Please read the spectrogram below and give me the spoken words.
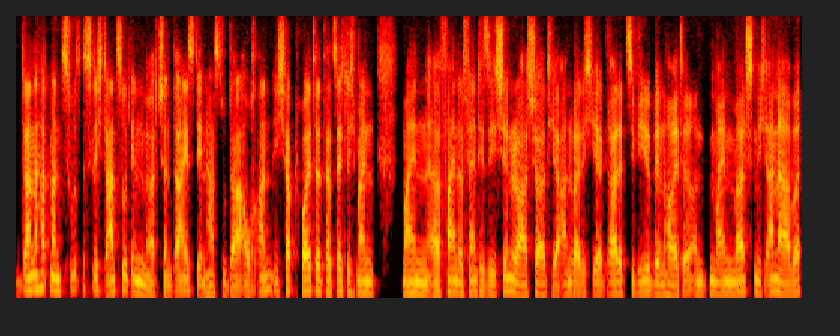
dann hat man zusätzlich dazu den Merchandise, den hast du da auch an. Ich habe heute tatsächlich mein, mein uh, Final Fantasy Shinra-Shirt hier an, weil ich hier gerade zivil bin heute und meinen Merch nicht anhabe.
